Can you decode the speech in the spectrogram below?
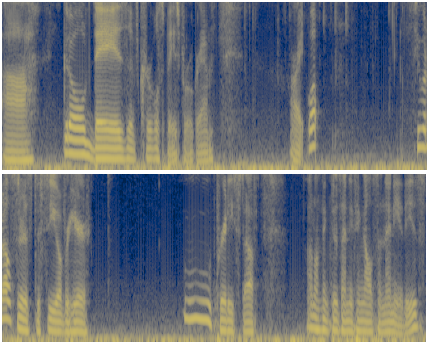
Ah, uh, good old days of Kerbal Space Program. All right, well, see what else there is to see over here. Ooh, pretty stuff. I don't think there's anything else in any of these.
